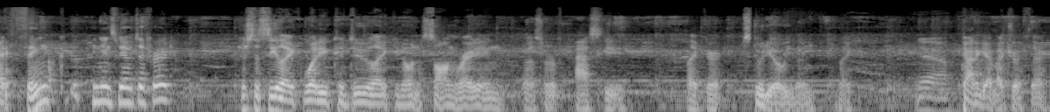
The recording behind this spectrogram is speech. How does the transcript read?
I think opinions may have differed. Just to see like what he could do, like you know, in a songwriting uh, sort of capacity, like or studio even, like Yeah. kind of get my drift there.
